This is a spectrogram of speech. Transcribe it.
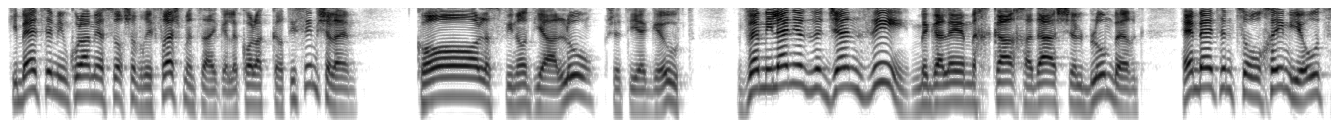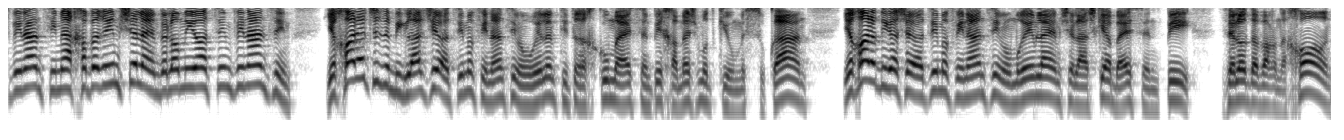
כי בעצם אם כולם יעשו עכשיו refreshment cycle לכל הכרטיסים שלהם, כל הספינות יעלו כשתהיה גאות. ומילניאלס וג'ן זי, מגלה מחקר חדש של בלומברג, הם בעצם צורכים ייעוץ פיננסי מהחברים שלהם ולא מיועצים פיננסיים. יכול להיות שזה בגלל שיועצים הפיננסיים אומרים להם תתרחקו מה-S&P 500 כי הוא מסוכן, יכול להיות בגלל שהיועצים הפיננסיים אומרים להם שלהשקיע ב-S&P זה לא דבר נכון.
